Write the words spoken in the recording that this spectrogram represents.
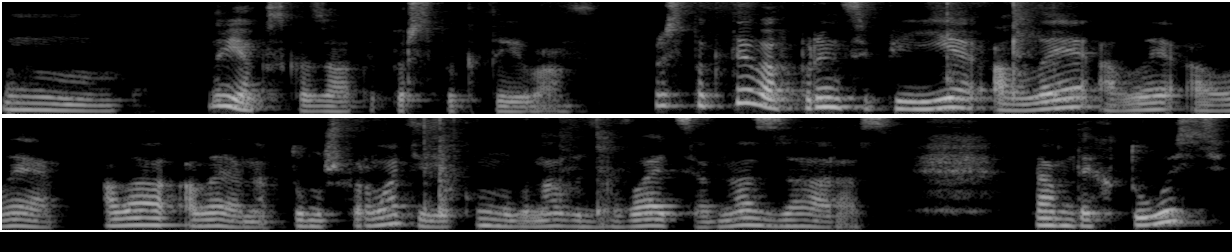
Ну, як сказати, перспектива. Перспектива, в принципі, є, але, але, але. Але, але вона в тому ж форматі, в якому вона відбувається на зараз. Там, де хтось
